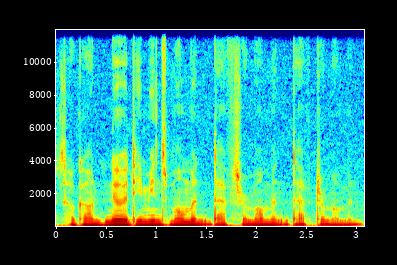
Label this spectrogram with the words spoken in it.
So continuity means moment after moment after moment.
